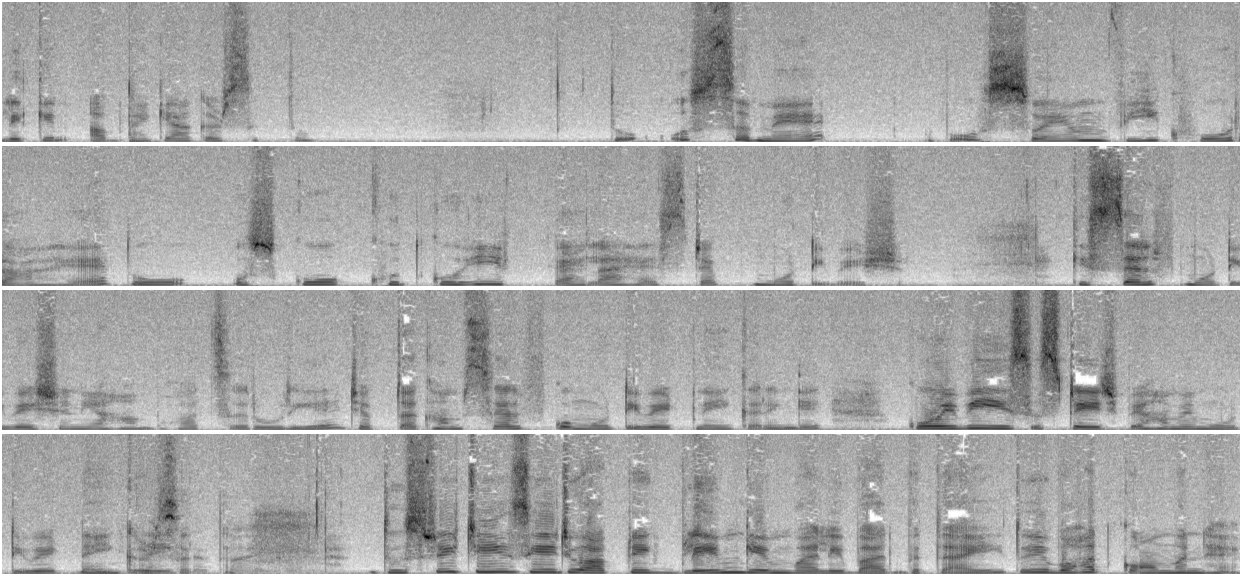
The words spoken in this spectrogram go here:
लेकिन अब मैं क्या कर सकता हूँ? तो उस समय वो स्वयं वीक हो रहा है तो उसको खुद को ही पहला है स्टेप मोटिवेशन कि सेल्फ मोटिवेशन यहाँ बहुत ज़रूरी है। जब तक हम सेल्फ को मोटिवेट नहीं करेंगे कोई भी इस स्टेज पे हमें मोटिवेट नहीं कर नहीं सकता। दूसरी चीज़ ये जो आपने एक ब्लेम गेम वाली बात बताई तो ये बहुत कॉमन है।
